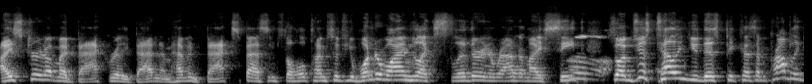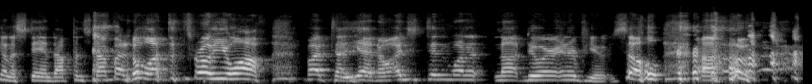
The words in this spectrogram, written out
I screwed up my back really bad, and I'm having back spasms the whole time. So if you wonder why I'm like slithering around in my seat, oh. so I'm just telling you this because I'm probably going to stand up and stuff. I don't want to throw you off, but uh, yeah, no, I just didn't want to not do our interview. So. Um,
